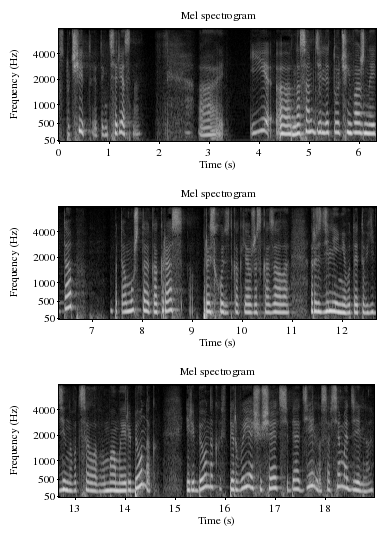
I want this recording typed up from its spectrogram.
стучит, это интересно. А, и а, на самом деле это очень важный этап, потому что как раз происходит, как я уже сказала, разделение вот этого единого целого мама и ребенок, и ребенок впервые ощущает себя отдельно, совсем отдельно.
